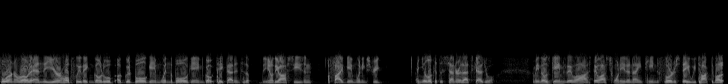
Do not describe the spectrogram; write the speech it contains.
four in a row to end the year. Hopefully, they can go to a, a good bowl game, win the bowl game, go take that into the you know the off season, a five game winning streak. And you look at the center of that schedule. I mean, those games they lost. They lost 20 to 19 to Florida State. We talked about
